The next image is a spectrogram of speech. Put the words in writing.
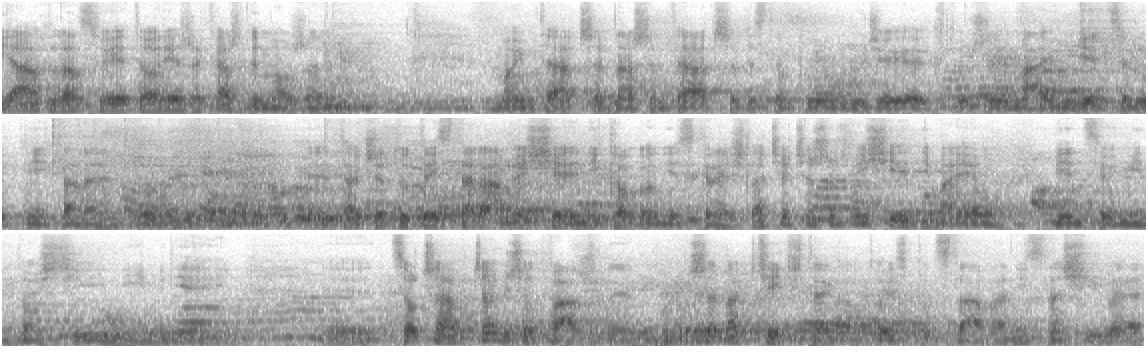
ja lansuję teorię, że każdy może. W moim teatrze, w naszym teatrze występują ludzie, którzy mają więcej lub mniej talentu. E, Także tutaj staramy się nikogo nie skreślać, chociaż oczywiście jedni mają więcej umiejętności, inni mniej. E, Co trzeba? Trzeba być odważnym. Trzeba chcieć tego, to jest podstawa, nic na siłę.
